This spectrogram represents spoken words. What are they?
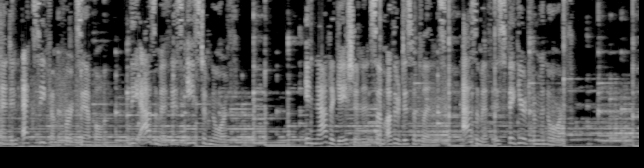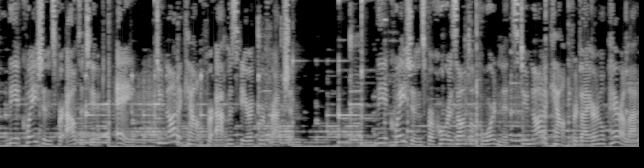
and in XEphem for example, the azimuth is east of north. In navigation and some other disciplines, azimuth is figured from the north. The equations for altitude, A, do not account for atmospheric refraction. The equations for horizontal coordinates do not account for diurnal parallax,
